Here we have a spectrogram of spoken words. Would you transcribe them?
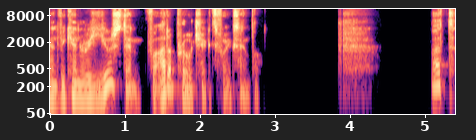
and we can reuse them for other projects, for example. But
